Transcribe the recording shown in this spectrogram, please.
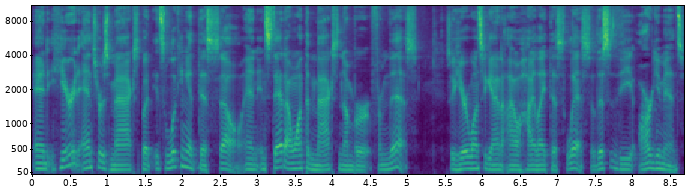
and here it enters max, but it's looking at this cell. And instead I want the max number from this. So here, once again, I'll highlight this list. So this is the argument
